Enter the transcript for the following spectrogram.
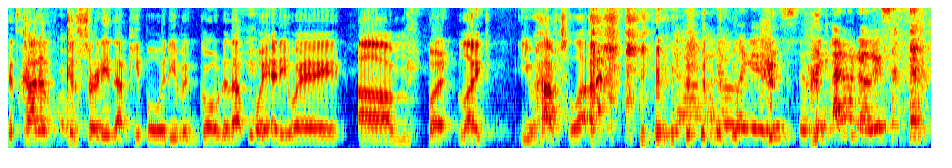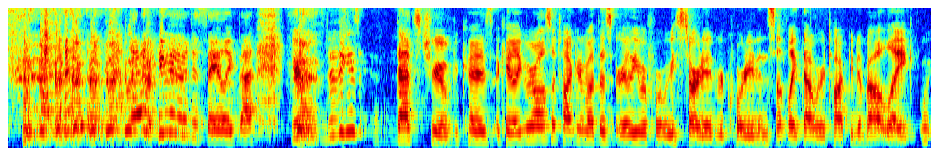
it's kind of concerning that people would even go to that point anyway um but like you have to laugh Yeah, I know, like it is. Like I don't know. There's. I don't even know what to say like that. You're, the thing is, that's true because okay, like we were also talking about this earlier before we started recording and stuff like that. We were talking about like we,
